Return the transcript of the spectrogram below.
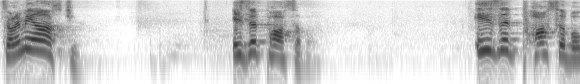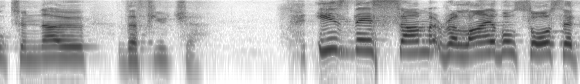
So let me ask you, is it possible? Is it possible to know the future? Is there some reliable source that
